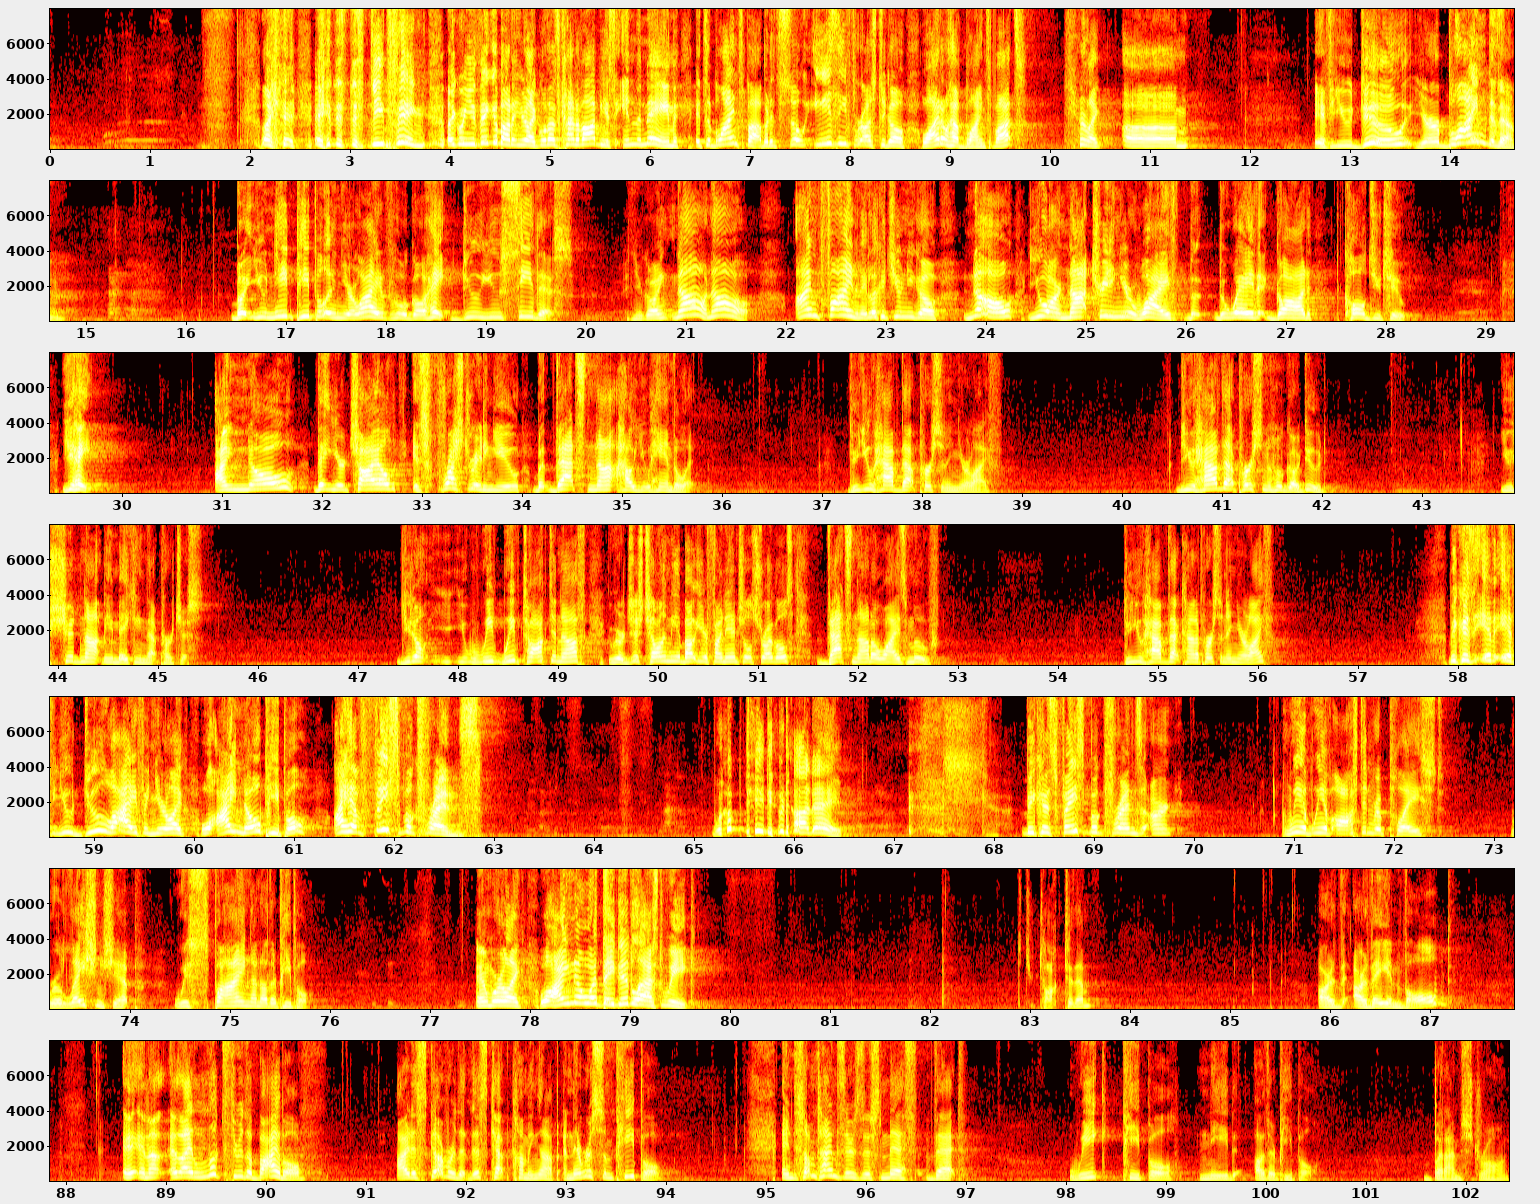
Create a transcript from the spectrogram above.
Like this, this deep thing. Like when you think about it, you're like, well, that's kind of obvious in the name. It's a blind spot, but it's so easy for us to go, well, I don't have blind spots. You're like, um, if you do, you're blind to them. But you need people in your life who will go, hey, do you see this? And you're going, no, no, I'm fine. And they look at you and you go, no, you are not treating your wife the, the way that God called you to. You, hey, I know that your child is frustrating you, but that's not how you handle it. Do you have that person in your life? Do you have that person who go, dude, you should not be making that purchase? You don't, you, we, we've talked enough. You were just telling me about your financial struggles. That's not a wise move. Do you have that kind of person in your life? Because if, if you do life and you're like, well, I know people, I have Facebook friends. Whoop dee doo da day. Because Facebook friends aren't, we have, we have often replaced relationship with spying on other people. And we're like, well, I know what they did last week. Did you talk to them? Are, are they involved? And, and as I looked through the Bible, I discovered that this kept coming up. And there were some people, and sometimes there's this myth that weak people need other people, but I'm strong.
